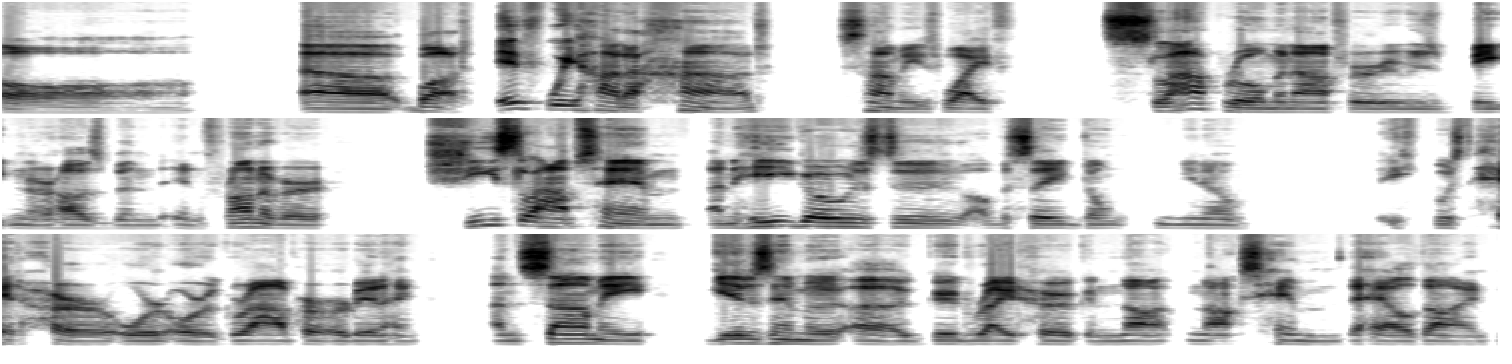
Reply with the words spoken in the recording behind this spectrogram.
oh. Uh, but if we had a had Sami's wife slap Roman after he was beating her husband in front of her, she slaps him, and he goes to obviously don't you know, he goes to hit her or or grab her or do anything and Sami gives him a, a good right hook and knock, knocks him the hell down,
